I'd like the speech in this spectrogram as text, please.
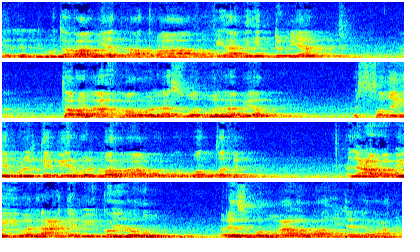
المترامية الأطراف وفي هذه الدنيا ترى الأحمر والأسود والأبيض الصغير والكبير والمرأة والطفل. العربي والأعجمي كلهم رزقهم على الله جل وعلا.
